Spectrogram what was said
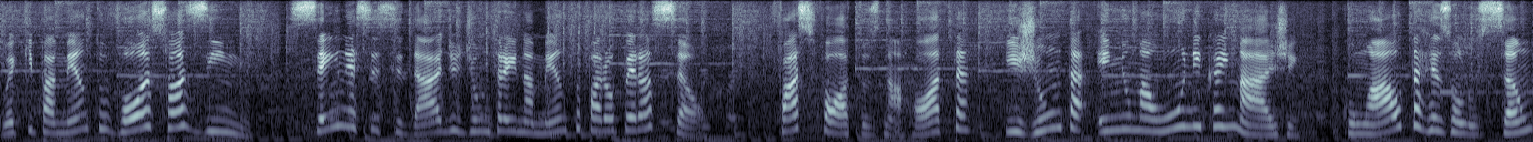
O equipamento voa sozinho, sem necessidade de um treinamento para operação. Faz fotos na rota e junta em uma única imagem, com alta resolução,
